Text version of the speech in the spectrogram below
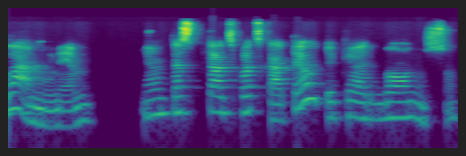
lēmumiem. Ja, tas tāds pats kā tev, tikai ar bonusu.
